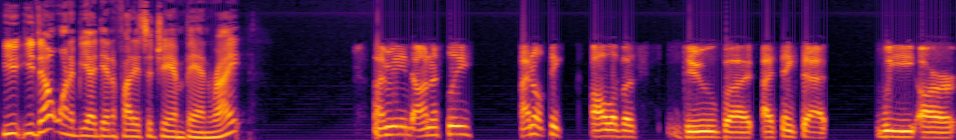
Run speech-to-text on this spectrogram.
you you don't want to be identified as a jam band, right? I mean, honestly, I don't think all of us do, but I think that we are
